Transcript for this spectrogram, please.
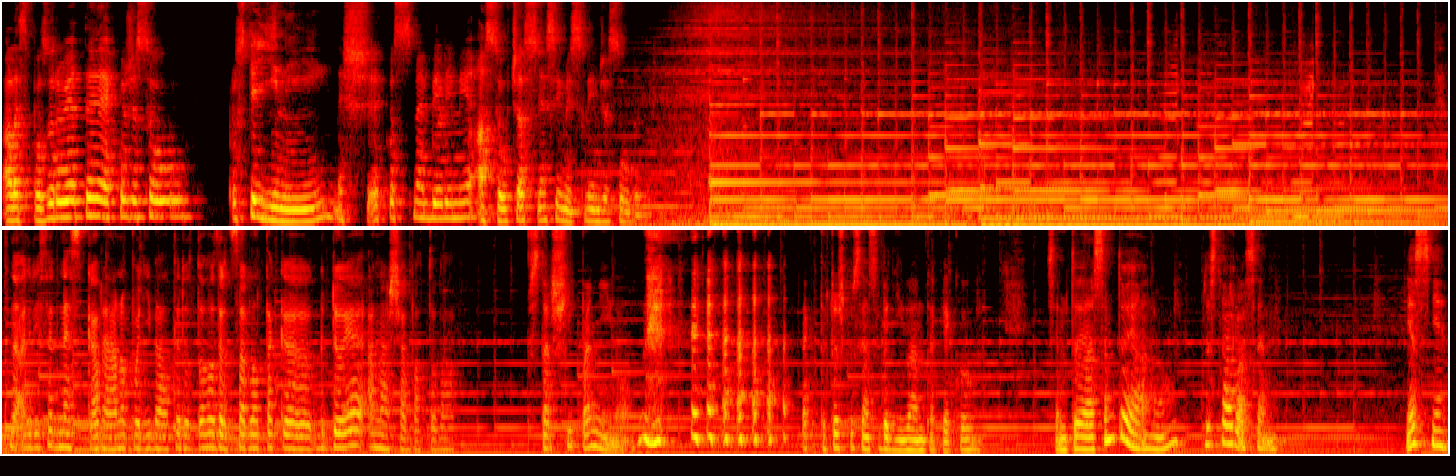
ale spozorujete, jako že jsou prostě jiný, než jako jsme byli my a současně si myslím, že jsou dobrý. No a když se dneska ráno podíváte do toho zrcadla, tak eh, kdo je Anna Šabatová? Starší paní, no. tak to trošku se na sebe dívám, tak jako jsem to já, jsem to já, no. Zestárla jsem. Jasně.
